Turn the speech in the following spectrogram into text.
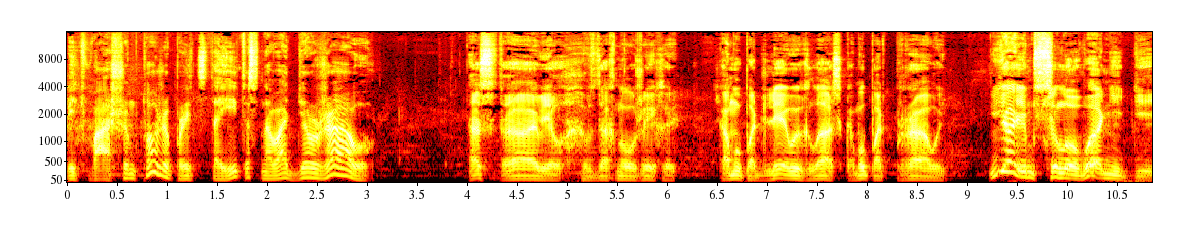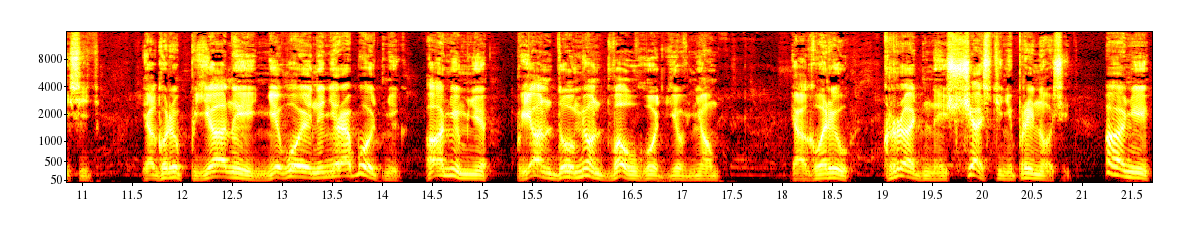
ведь вашим тоже предстоит основать державу». «Оставил», — вздохнул Жихарь. Кому под левый глаз, кому под правый. Я им слова не десять. Я говорю, пьяный, не воин и не работник а Они мне пьян да умен два угодья в нем. Я говорю, краденое счастье не приносит. А Они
